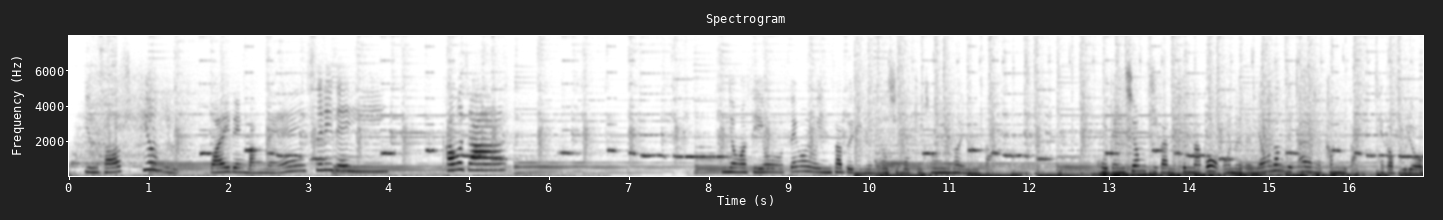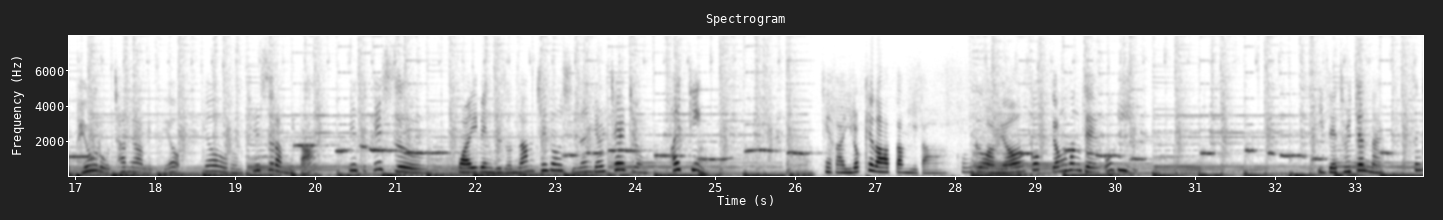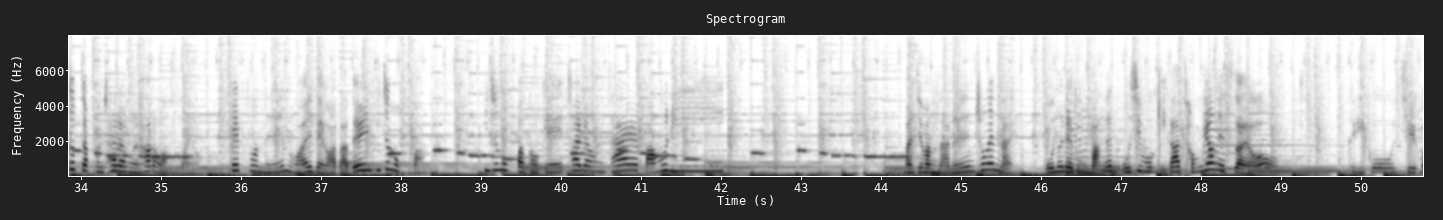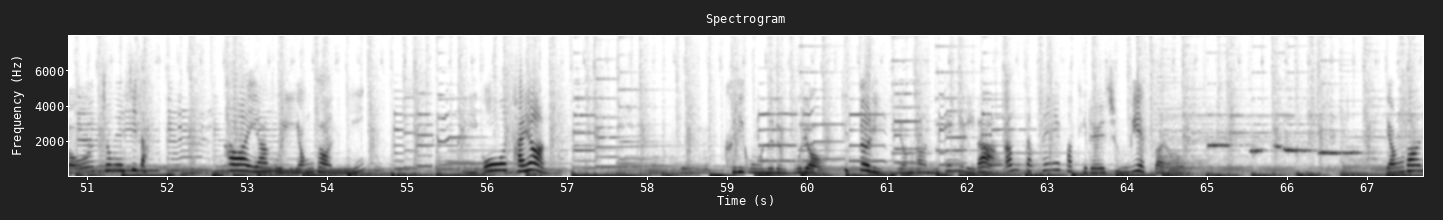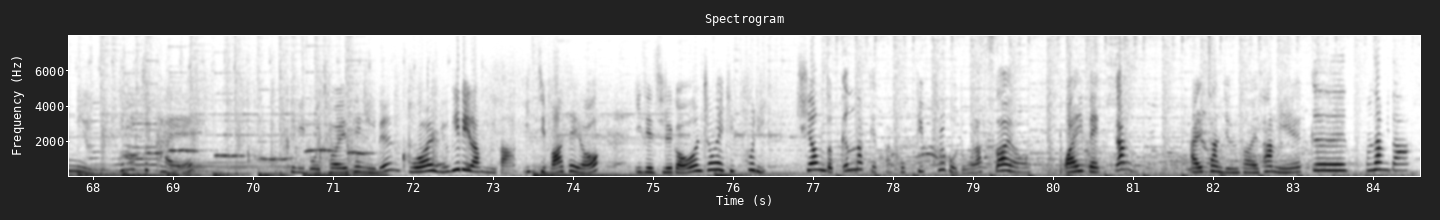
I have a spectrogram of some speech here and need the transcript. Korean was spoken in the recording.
윤서 스피오브 와이뱅 막내 3데이. 가보자. 안녕하세요. 쌩얼로 인사드리는 55기 조민서입니다. 고된 시험 기간이 끝나고 오늘은 영상제 촬영을 갑니다. 제가 무려 배우로 참여하게 되어 히어로는 필수랍니다. 필수 필수. 와이뱅 늦은 남 최소씨는 열철 중 화이팅! 제가 이렇게 나왔답니다. 궁금하면 꼭 영상제 오기! 이제 둘째 날 승급 작품 촬영을 하러 왔어요. 헬퍼는 와이백 와다들 희준 오빠. 희준 오빠 덕에 촬영 잘 마무리! 마지막 날은 총회 날. 오늘의 동방은 55기가 점령했어요. 그리고 즐거운 총회 시작. 카와이한 우리 영서 언니. 그리고 다현. 그리고 오늘은 무려 특별히 언니 생일이라 깜짝 생일 파티를 준비했어요. 언니 생일 축하해. 그리고 저의 생일은 9월 6일이랍니다. 잊지 마세요. 이제 즐거운 총회 뒤풀이. 시험도 끝났겠다. 고삐 풀고 놀았어요. 와이백 짱! 알찬 윤서의 3일 끝! 감사합니다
